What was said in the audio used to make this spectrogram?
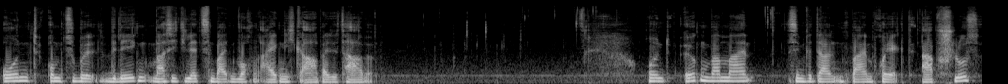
und um zu belegen, was ich die letzten beiden Wochen eigentlich gearbeitet habe. Und irgendwann mal sind wir dann beim Projektabschluss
